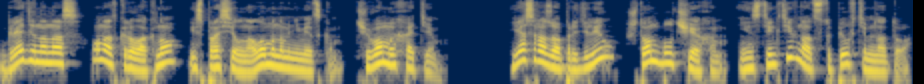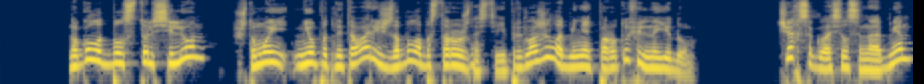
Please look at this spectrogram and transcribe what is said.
Глядя на нас, он открыл окно и спросил на ломаном немецком, чего мы хотим. Я сразу определил, что он был чехом, и инстинктивно отступил в темноту. Но голод был столь силен, что мой неопытный товарищ забыл об осторожности и предложил обменять пару туфель на еду. Чех согласился на обмен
